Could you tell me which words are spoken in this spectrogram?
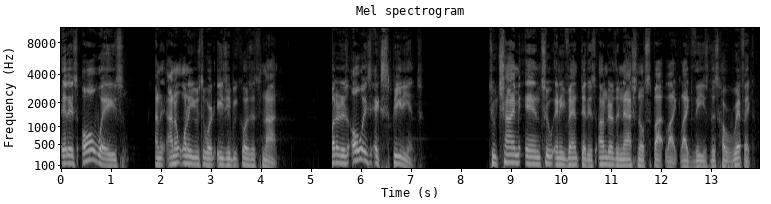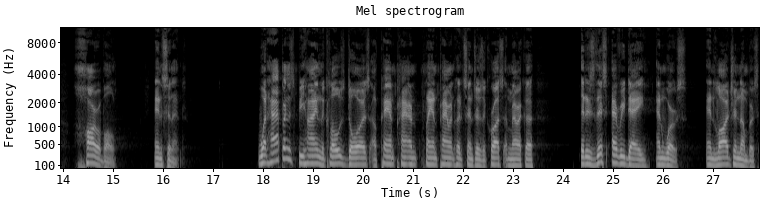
it is always and I don't want to use the word easy because it's not. But it is always expedient to chime into an event that is under the national spotlight like these this horrific horrible incident what happens behind the closed doors of Planned Parenthood centers across America, it is this every day and worse in larger numbers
